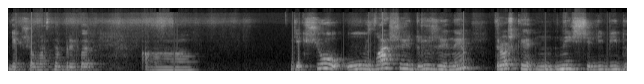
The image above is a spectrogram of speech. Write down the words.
якщо у вас, наприклад, якщо у вашої дружини трошки нижче лібідо,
